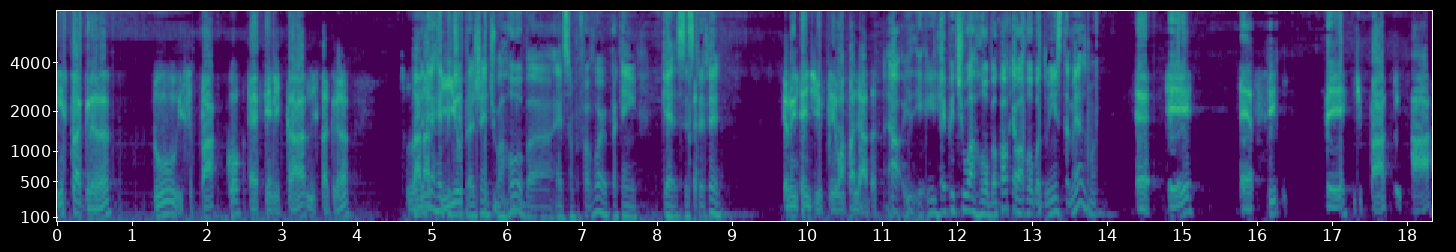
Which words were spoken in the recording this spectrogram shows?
Instagram do Spaco FNK, no Instagram, Lá Poderia na repetir bio... pra gente o arroba, Edson, por favor, para quem quer se inscrever? Eu não entendi, tem uma falhada. Ah, e, e repetir o arroba. Qual que é o arroba do Insta mesmo? É E S, P de pato, A,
